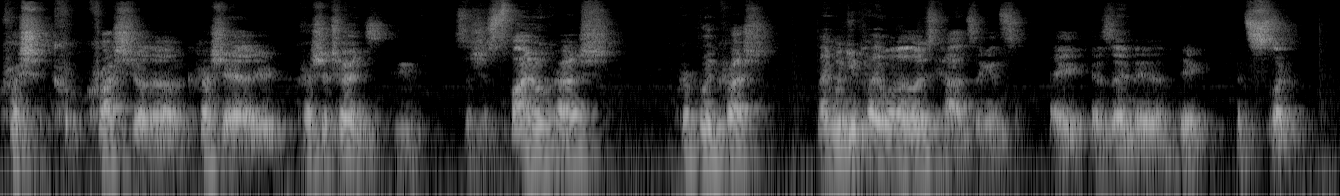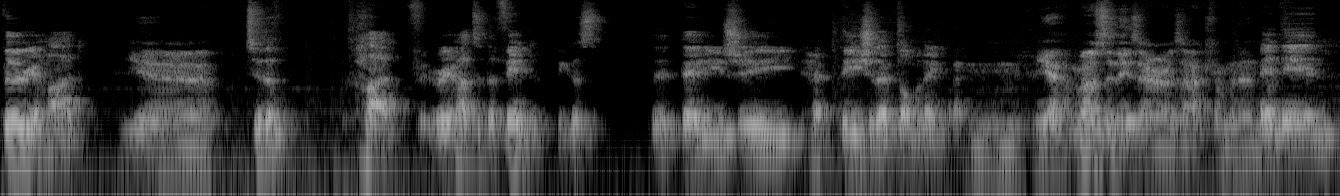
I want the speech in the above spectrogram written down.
crush cr- crush your crush your crush your turns, Mm. such as Spinal Crush, Crippling Crush. Like when you play one of those cards against a Azalea deck, it's like very hard Yeah. to the hard, very hard to defend because they, they usually have, they usually have dominate. Right? Mhm. Yeah, most of these arrows are coming in. And then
